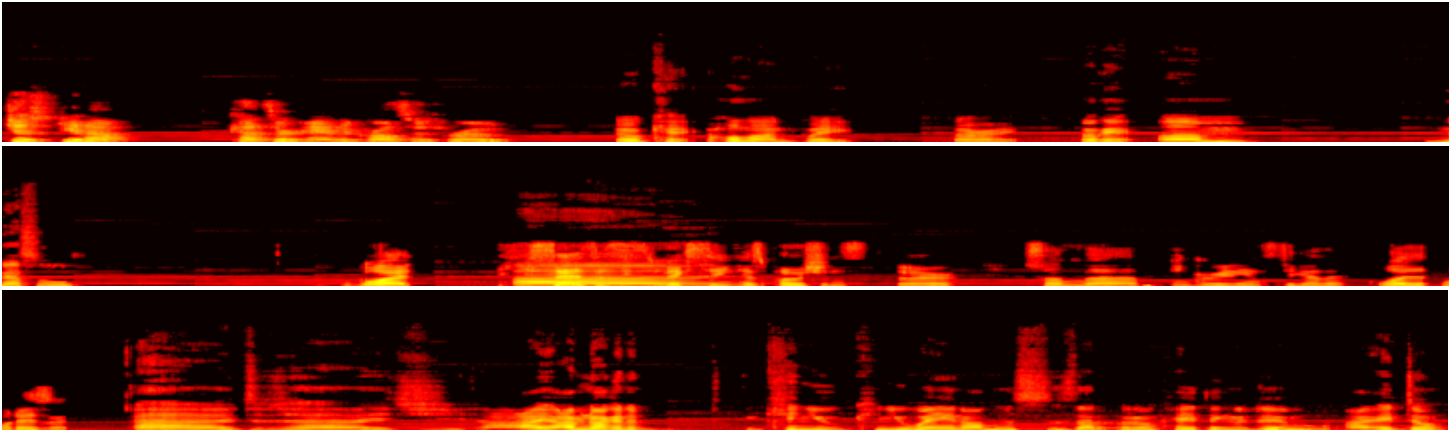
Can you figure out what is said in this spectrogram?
just you know, cuts her hand across her throat. Okay, hold on, wait. All right. Okay, um, Nestle. What? He says as Uh, he's mixing his potions or some uh, ingredients together. What? What is it? Uh, d- uh, g- I I'm not gonna. Can you can you weigh in on this? Is that an okay thing to do? I, I don't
